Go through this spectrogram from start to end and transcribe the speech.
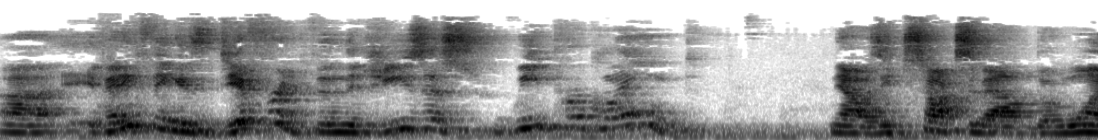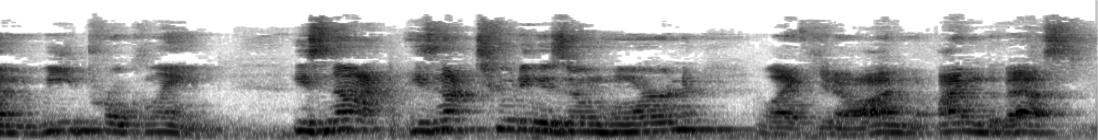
uh, if anything is different than the Jesus we proclaimed. Now, as he talks about the one we proclaimed, He's not, he's not tooting his own horn, like, you know, I'm, I'm the best.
